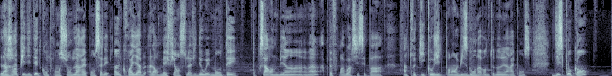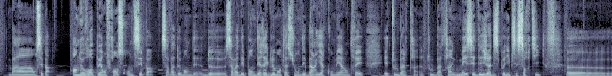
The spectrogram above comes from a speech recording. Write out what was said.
La rapidité de compréhension de la réponse, elle est incroyable. Alors méfiance, la vidéo est montée pour que ça rentre bien. Hein. Après, il faudra voir si c'est pas un truc qui cogite pendant 8 secondes avant de te donner la réponse. Dispo quand? Ben, on sait pas. En Europe et en France, on ne sait pas. Ça va, dépendre des réglementations, des barrières qu'on met à l'entrée et tout le, tout baltringue. Mais c'est déjà disponible, c'est sorti euh,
